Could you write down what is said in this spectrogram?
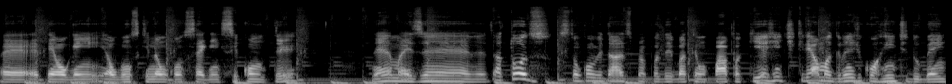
é, tem alguém, alguns que não conseguem se conter né? Mas é a todos estão convidados para poder bater um papo aqui e a gente criar uma grande corrente do bem.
